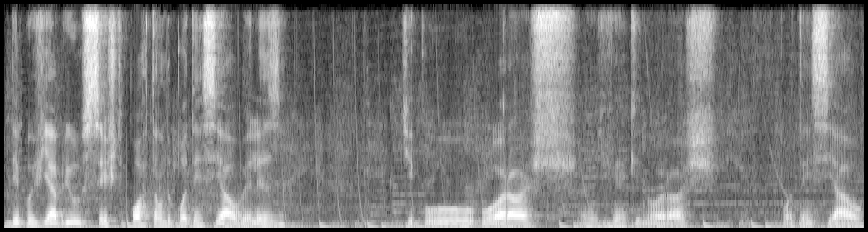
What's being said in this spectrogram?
depois de abrir o sexto portão do potencial, beleza? Tipo o Orochi. Gente vem aqui no Orochi. Potencial.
